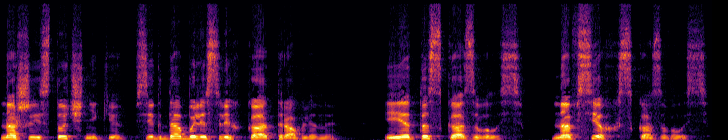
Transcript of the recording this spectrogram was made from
наши источники всегда были слегка отравлены. И это сказывалось. На всех сказывалось.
